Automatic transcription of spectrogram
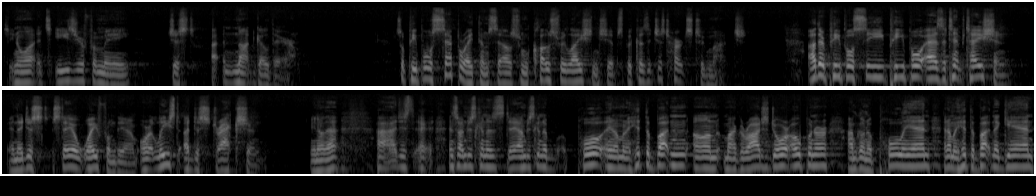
So, you know what? It's easier for me just uh, not go there. So, people will separate themselves from close relationships because it just hurts too much. Other people see people as a temptation and they just stay away from them, or at least a distraction. You know that? I just, uh, and so I'm just going to stay. I'm just going to pull, and I'm going to hit the button on my garage door opener. I'm going to pull in, and I'm going to hit the button again,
